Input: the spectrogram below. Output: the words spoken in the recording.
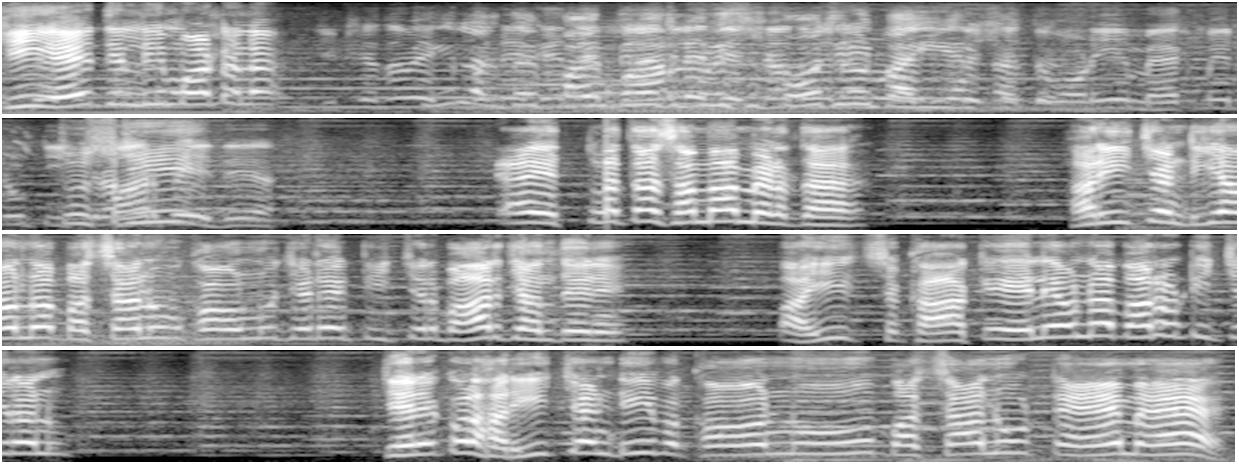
ਕੀ ਇਹ ਦਿੱਲੀ ਮਾਡਲ ਹੈ ਕੀ ਲੱਗਦਾ ਹੈ ਪੰਜ ਦਿਨਾਂ 'ਚ ਪੁਲਿਸ ਪਹੁੰਚ ਨਹੀਂ ਪਾਈ ਹੈ ਤੱਕ ਦਵਾਉਣੀ ਹੈ ਮਹਿਕਮੇ ਨੂੰ ਟੀਚਰ ਤੁਸੀਂ- ਬਾਹਰ ਭੇਜਦੇ ਆ। ਇਹ ਤੋਂ ਤਾਂ ਸਮਾਂ ਮਿਲਦਾ ਹਰੀ ਝੰਡੀਆਂ ਉਹਨਾਂ ਬੱਸਾਂ ਨੂੰ ਵਿਖਾਉਣ ਨੂੰ ਜਿਹੜੇ ਟੀਚਰ ਬਾਹਰ ਜਾਂਦੇ ਨੇ। ਭਾਈ ਸਿਖਾ ਕੇ ਇਹ ਲਿਆਉਣਾ ਬਾਹਰੋਂ ਟੀਚਰਾਂ ਨੂੰ। ਤੇਰੇ ਕੋਲ ਹਰੀ ਝੰਡੀ ਵਿਖਾਉਣ ਨੂੰ ਬੱਸਾਂ ਨੂੰ ਟਾਈਮ ਹੈ।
